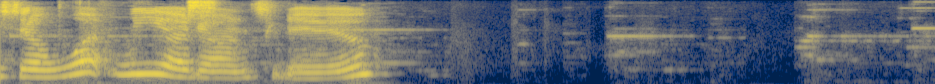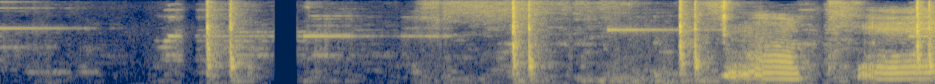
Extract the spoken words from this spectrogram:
so what we are going to do Okay.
